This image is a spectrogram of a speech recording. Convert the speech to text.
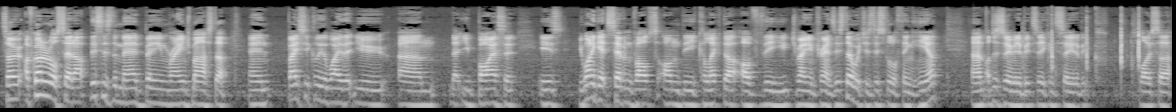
So I've got it all set up. This is the Mad Bean Rangemaster, and basically the way that you um, that you bias it is you want to get 7 volts on the collector of the germanium transistor, which is this little thing here. Um, I'll just zoom in a bit so you can see it a bit cl closer.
